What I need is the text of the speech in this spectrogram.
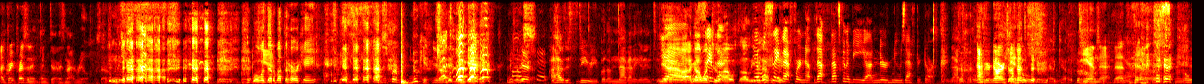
our great president think that it's not real. So what was that about the hurricane? just put a nuke it, you know. nuke Oh shit. I have this theory, but I'm not gonna get into it. Yeah, Yeah, I we'll got one save too. that. I'll, I'll leave Yeah, it we'll save that for no. That that's gonna be uh, nerd news after dark. After, after dark, yeah. Ooh. TM that. That. Because I'll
